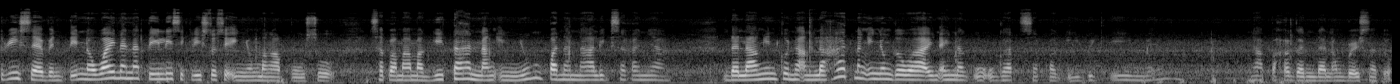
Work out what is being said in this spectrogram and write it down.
3.17, naway na natili si Kristo sa inyong mga puso sa pamamagitan ng inyong pananalig sa Kanya. Dalangin ko na ang lahat ng inyong gawain ay nag-uugat sa pag-ibig. Amen. Napakaganda ng verse na to.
